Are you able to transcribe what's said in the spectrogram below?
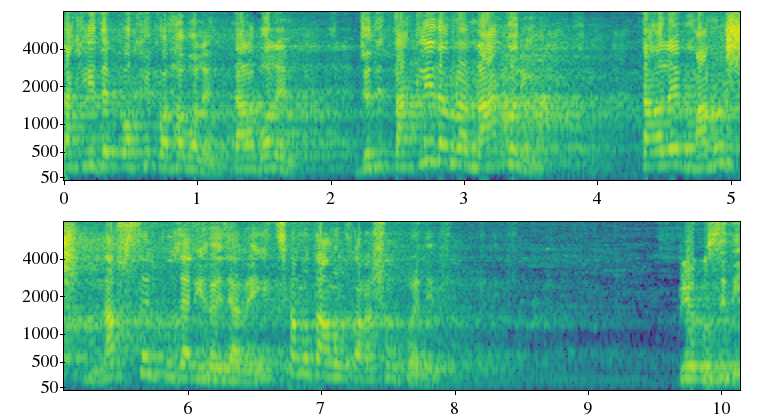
তাকলিদের পক্ষে কথা বলেন, তারা বলেন, যদি তাকলিদ আমরা না করি, তাহলে মানুষ নাফসের পূজারী হয়ে যাবে, ইচ্ছা মতো আমল করা শুরু করে দেবে। প্রিয় উপস্থিতি,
